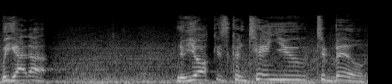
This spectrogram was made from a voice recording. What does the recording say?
We got up. New York has continued to build.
